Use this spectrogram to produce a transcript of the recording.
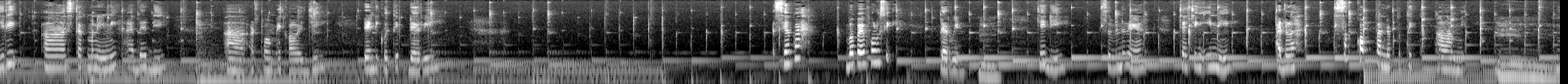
jadi eh, statement ini ada di eh, Earthworm Ecology dan dikutip dari siapa? Bapak evolusi Darwin. hmm, Jadi sebenarnya cacing ini adalah sekop tanda petik alami hmm,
